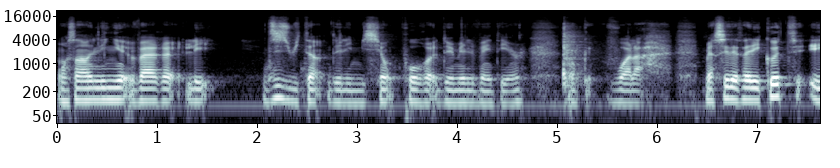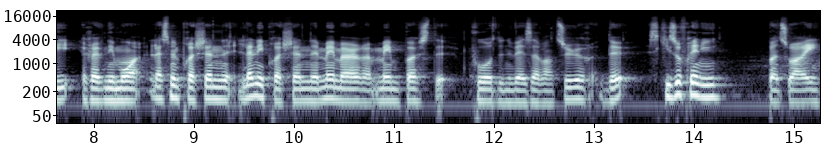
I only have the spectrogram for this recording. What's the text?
on s'enligne vers les 18 ans de l'émission pour 2021. Donc voilà. Merci d'être à l'écoute et revenez-moi la semaine prochaine, l'année prochaine, même heure, même poste pour de nouvelles aventures de schizophrénie. Bonne soirée.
